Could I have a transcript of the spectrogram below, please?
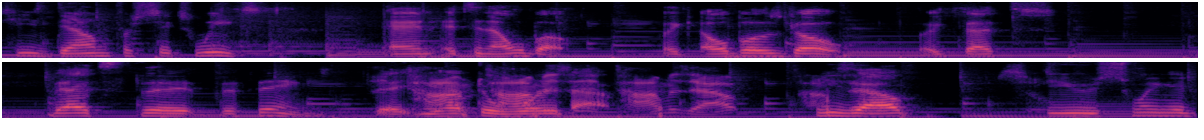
he's down for six weeks, and it's an elbow. Like elbows go. Like that's that's the the thing that you have to Tom worry is, about. Tom is out. Tom's He's out. So Do you swing it?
